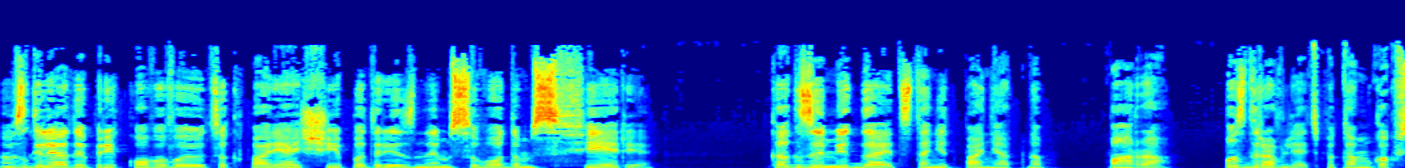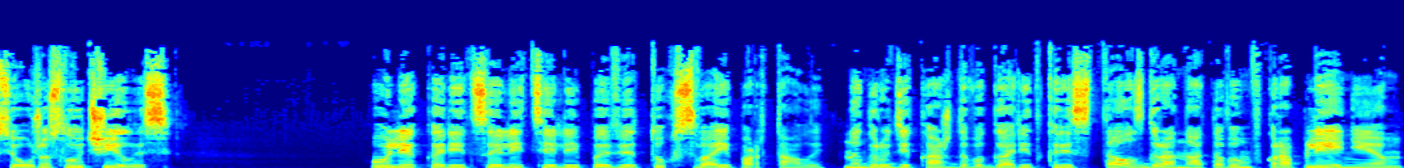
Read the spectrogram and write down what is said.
Взгляды приковываются к парящей под резным сводом сфере. Как замигает, станет понятно. Пора поздравлять, потому как все уже случилось. У лекарей-целителей повитух свои порталы. На груди каждого горит кристалл с гранатовым вкраплением.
